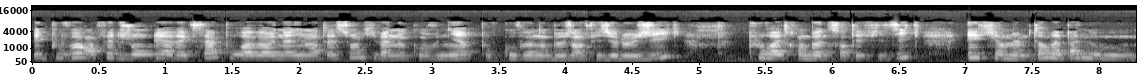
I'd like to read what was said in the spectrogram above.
et de pouvoir en fait jongler avec ça pour avoir une alimentation qui va nous convenir pour couvrir nos besoins physiologiques, pour être en bonne santé physique et qui en même temps va pas nous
